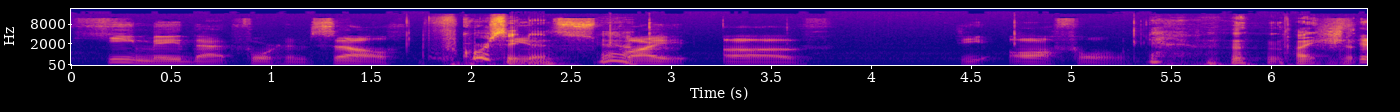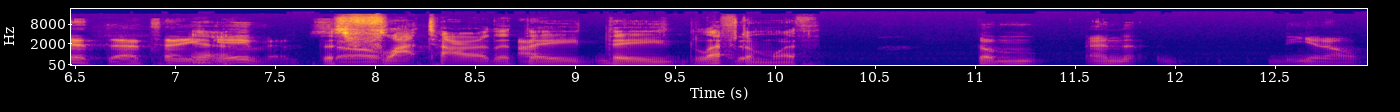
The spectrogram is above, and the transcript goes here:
he made that for himself of course he in did. In spite of the awful like shit that they yeah. gave him. this So, flat tire that they they left him with. the and you know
